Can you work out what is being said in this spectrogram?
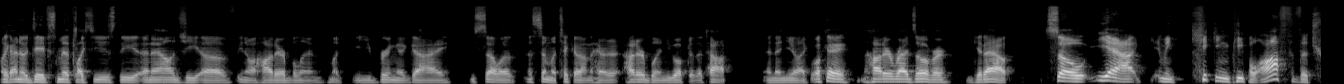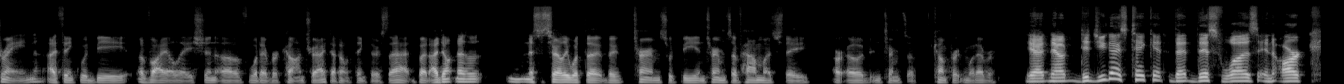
like I know Dave Smith likes to use the analogy of you know a hot air balloon. Like you bring a guy, you sell a, a similar ticket on a hot air balloon, you go up to the top, and then you're like, okay, hot air ride's over, get out. So yeah, I mean, kicking people off the train, I think would be a violation of whatever contract. I don't think there's that, but I don't know necessarily what the the terms would be in terms of how much they are owed in terms of comfort and whatever. Yeah. Now, did you guys take it that this was an ark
